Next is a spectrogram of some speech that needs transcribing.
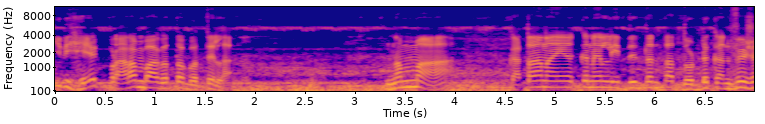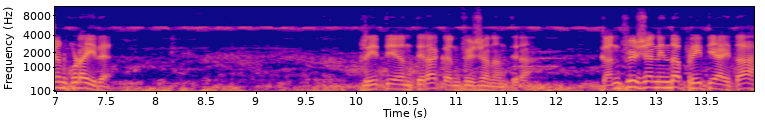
ಇದು ಹೇಗೆ ಪ್ರಾರಂಭ ಆಗುತ್ತೋ ಗೊತ್ತಿಲ್ಲ. ನಮ್ಮ ಕಥಾನಾಯಕನಲ್ಲಿ ಇದ್ದಿದ್ದಂಥ ದೊಡ್ಡ ಕನ್ಫ್ಯೂಷನ್ ಕೂಡ ಇದೆ. ಪ್ರೀತಿ ಅಂತೀರಾ ಕನ್ಫ್ಯೂಷನ್ ಅಂತೀರಾ? ಕನ್ಫ್ಯೂಷನ್ನಿಂದ ಪ್ರೀತಿ ಆಯಿತಾ?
